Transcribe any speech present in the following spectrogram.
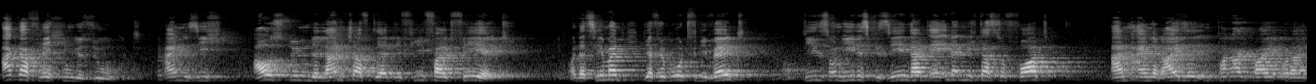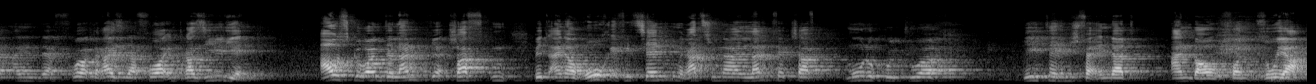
Ackerflächen gesucht, eine sich ausdünnende Landschaft, der die Vielfalt fehlt. Und als jemand, der für Brot für die Welt dieses und jedes gesehen hat, erinnert mich das sofort an eine Reise in Paraguay oder eine Reise davor in Brasilien. Ausgeräumte Landwirtschaften mit einer hocheffizienten, rationalen Landwirtschaft, Monokultur, gentechnisch verändert, Anbau von Soja.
